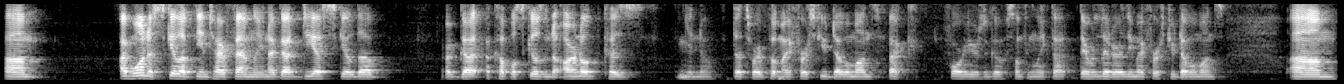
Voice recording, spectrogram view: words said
Um, I want to skill up the entire family, and I've got DS skilled up. I've got a couple skills into Arnold because you know that's where I put my first few Devilmons back four years ago, something like that. They were literally my first two Devilmons. Um,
